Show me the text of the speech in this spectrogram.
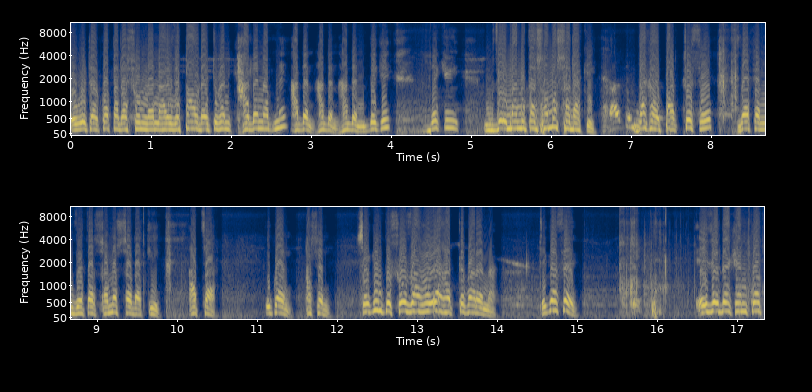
রোগীটার কথাটা শুনলেন আর যে পাউডার একটুখানি হাঁটেন আপনি? হাঁটেন হাঁটেন হাঁটেন দেখি দেখি যে মানে তার সমস্যাটা কি। দেখাও পারতেছে। দেখেন যে তার সমস্যাটা কি। আচ্ছা ইকন আসেন। সে কিন্তু সোজা হয়ে হাঁটতে পারে না। ঠিক আছে? এই যে দেখেন কত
